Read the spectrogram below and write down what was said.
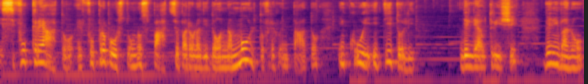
si fu creato e fu proposto uno spazio, parola di donna, molto frequentato, in cui i titoli delle autrici venivano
